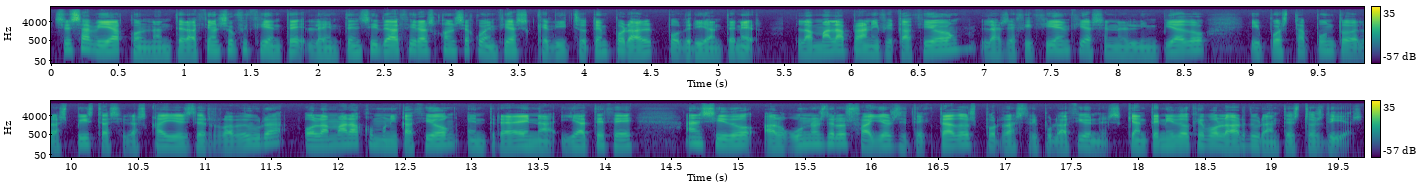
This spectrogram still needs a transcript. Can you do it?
se sabía con la antelación suficiente la intensidad y las consecuencias que dicho temporal podrían tener. La mala planificación, las deficiencias en el limpiado y puesta a punto de las pistas y las calles de rodadura o la mala comunicación entre AENA y ATC han sido algunos de los fallos detectados por las tripulaciones que han tenido que volar durante estos días.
